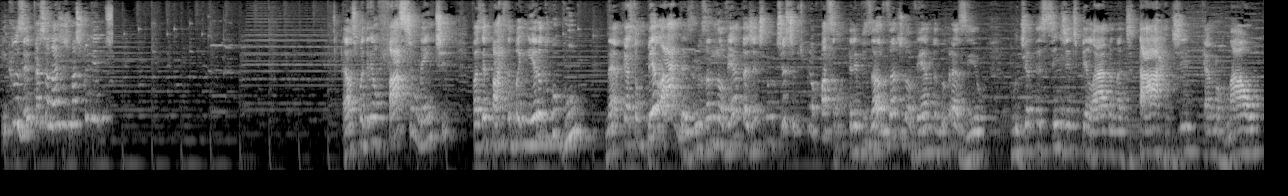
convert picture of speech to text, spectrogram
Inclusive personagens masculinos. Elas poderiam facilmente fazer parte da banheira do Gugu, né? Porque elas estão peladas. E nos anos 90 a gente não tinha esse tipo de preocupação. A televisão nos anos 90, no Brasil, podia ter sim gente pelada na de tarde, que era normal,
